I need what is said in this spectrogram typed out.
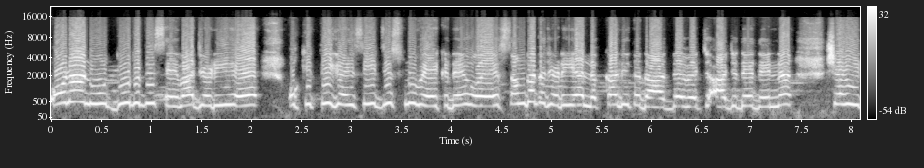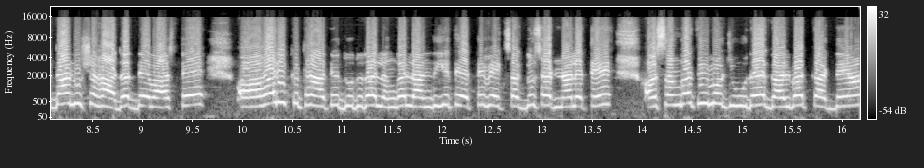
ਉਹਨਾਂ ਨੂੰ ਦੁੱਧ ਦੀ ਸੇਵਾ ਜਿਹੜੀ ਹੈ, ਉਹ ਕੀਤੀ ਗਈ ਸੀ, ਜਿਸ ਨੂੰ ਵੇਖਦੇ ਹੋਏ ਸੰਗਤ ਜਿਹੜੀ ਹੈ ਲੱਖਾਂ ਦੀ ਤਾਦਾਦ ਦੇ ਵਿੱਚ ਅੱਜ ਦੇ ਦਿਨ ਸ਼ਹੀਦਾਂ ਨੂੰ ਸ਼ਹਾਦਤ ਦੇ ਵਾਸਤੇ, ਅਹ ਹਰ ਇੱਕ ਥਾਂ ਤੇ ਦੁੱਧ ਦਾ ਲੰਗਰ ਲਾਉਂਦੀ ਹੈ ਤੇ ਇੱਥੇ ਵੇਖ ਸਕਦੇ ਹੋ ਸਾਡੇ ਨਾਲ ਇੱਥੇ ਸੰਗਤ ਹੀ ਮੌਜੂਦ ਹੈ, ਗੱਲਬਾਤ ਕਰਦੇ ਹਾਂ।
